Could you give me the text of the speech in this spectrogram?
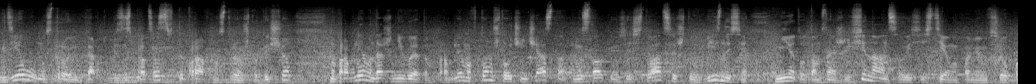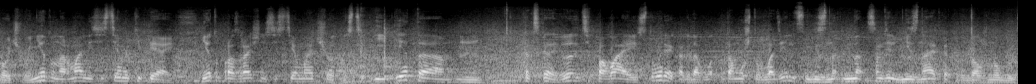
к делу, мы строим карту бизнес-процессов, ты прав, мы строим что-то еще. Но проблема даже не в этом. Проблема в том, что очень часто мы сталкиваемся с ситуацией, что в бизнесе нету там, знаешь, и финансовой системы, помимо всего прочего, нету нормальной системы KPI, нету прозрачной системы отчетности. И это, как сказать, вот эта типовая история, когда потому что владелец не зна, на самом деле не знает, как это должно быть.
